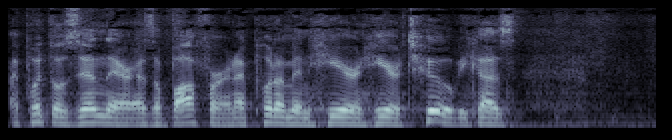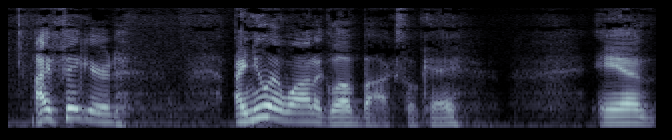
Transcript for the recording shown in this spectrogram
I put those in there as a buffer, and I put them in here and here too because I figured I knew I want a glove box, okay, and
